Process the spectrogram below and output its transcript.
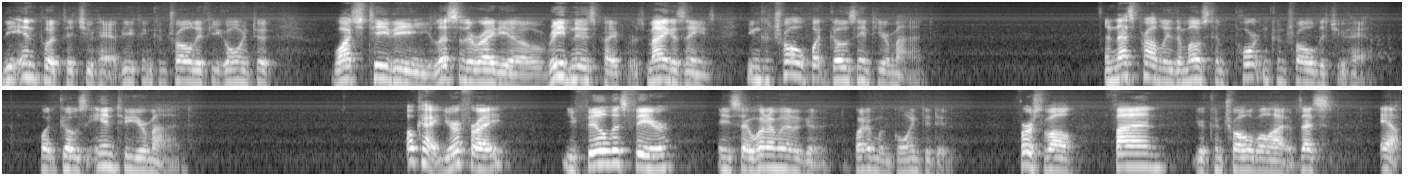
the input that you have. You can control if you're going to watch TV, listen to radio, read newspapers, magazines. You can control what goes into your mind. And that's probably the most important control that you have what goes into your mind. Okay, you're afraid. You feel this fear, and you say, What am I going to do? What am I going to do? First of all, find your controllable items. That's F.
